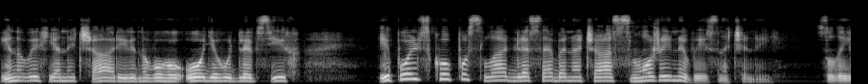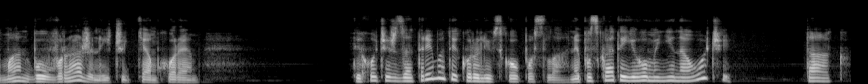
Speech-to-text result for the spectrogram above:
і нових яничарів, і нового одягу для всіх, і польського посла для себе на час, може, й невизначений. Сулейман був вражений чуттям хорем. Ти хочеш затримати королівського посла, не пускати його мені на очі? Так,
